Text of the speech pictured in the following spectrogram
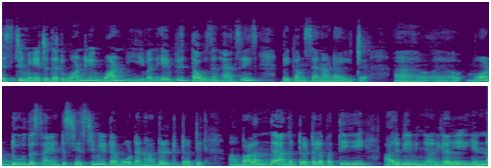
estimate that only one even every thousand hatchlings becomes an adult what do the scientist estimate about an adult turtle வளர்ந்த அந்த டேர்ட்டலை பற்றி அறிவியல் விஞ்ஞானிகள் என்ன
